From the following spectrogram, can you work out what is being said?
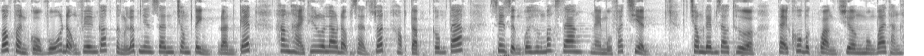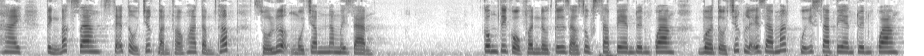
góp phần cổ vũ động viên các tầng lớp nhân dân trong tỉnh đoàn kết, hăng hái thi đua lao động sản xuất, học tập, công tác, xây dựng quê hương Bắc Giang ngày một phát triển. Trong đêm giao thừa, tại khu vực quảng trường mùng 3 tháng 2, tỉnh Bắc Giang sẽ tổ chức bắn pháo hoa tầm thấp, số lượng 150 dàn. Công ty cổ phần đầu tư giáo dục Sapien Tuyên Quang vừa tổ chức lễ ra mắt quỹ Sapien Tuyên Quang –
